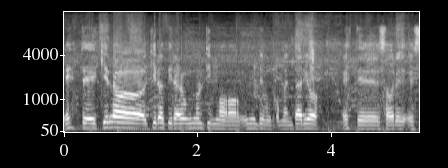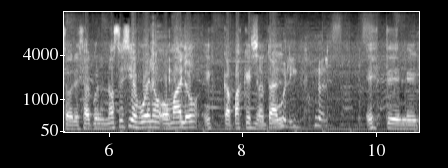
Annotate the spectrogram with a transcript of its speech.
Este, quiero quiero tirar un último un último comentario este sobre sobre Sakura. No sé si es bueno o malo, es capaz que es neutral. Este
